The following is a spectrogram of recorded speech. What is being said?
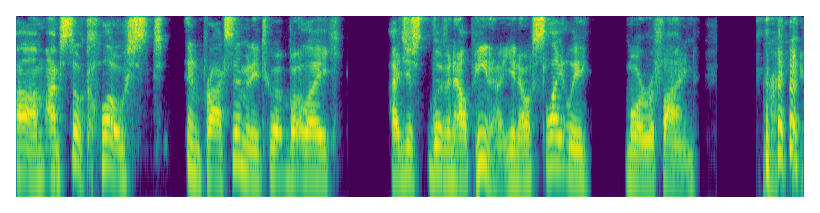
Um, I'm still close in proximity to it, but like I just live in Alpena, you know, slightly more refined. right.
